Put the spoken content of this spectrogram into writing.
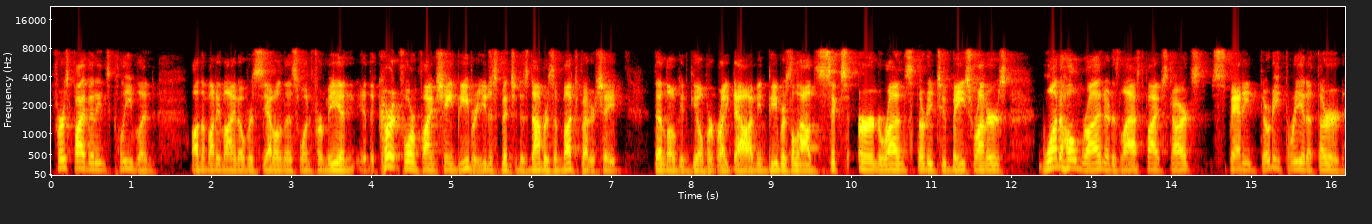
first five innings, Cleveland on the money line over Seattle in this one for me. And the current form finds Shane Bieber. You just mentioned his numbers in much better shape than Logan Gilbert right now. I mean, Bieber's allowed six earned runs, 32 base runners, one home run in his last five starts, spanning 33 and a third.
